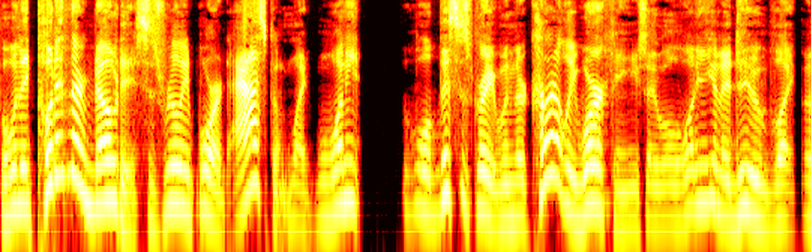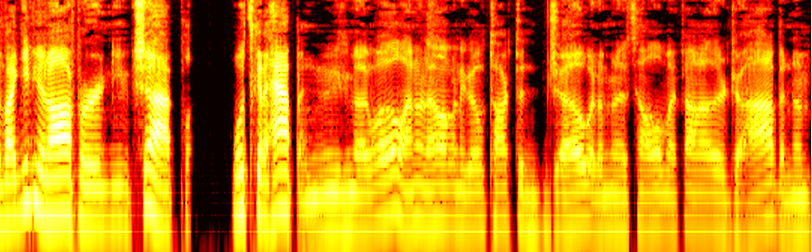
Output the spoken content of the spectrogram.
But when they put in their notice, it's really important. Ask them, like, when you, well, this is great. When they're currently working, you say, well, what are you going to do? Like, if I give you an offer and you accept, what's going to happen? And you're like, well, I don't know. I'm going to go talk to Joe and I'm going to tell him I found another job. And I'm,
